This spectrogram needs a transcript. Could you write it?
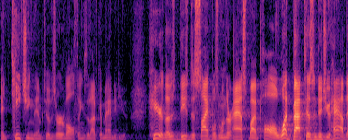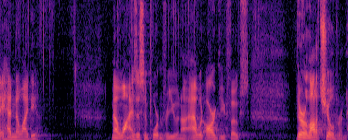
and teaching them to observe all things that I've commanded you. Here, those, these disciples, when they're asked by Paul, What baptism did you have? they had no idea. Now, why is this important for you and I? I would argue, folks, there are a lot of children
